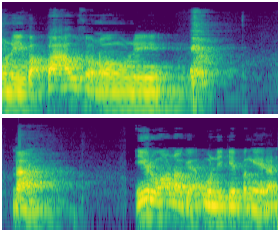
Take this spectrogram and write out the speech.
muni wak paus ono muni Nah, ini rumah gak uniknya pangeran.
